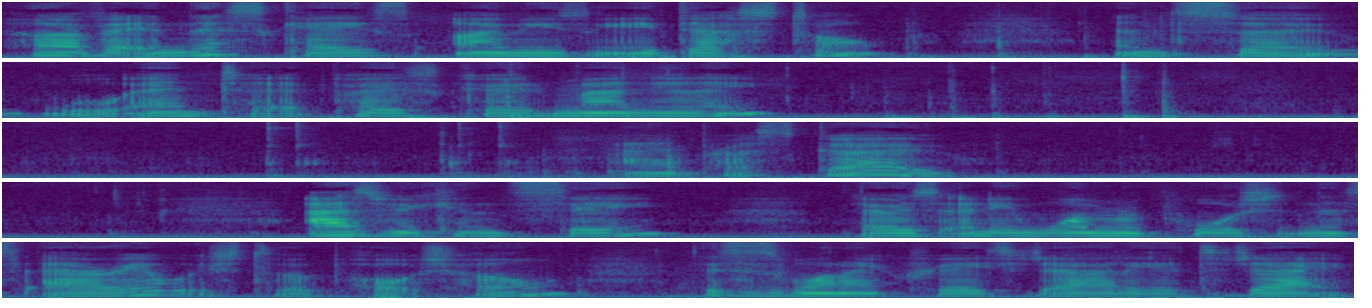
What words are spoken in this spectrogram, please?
However, in this case, I'm using a desktop and so we'll enter a postcode manually and press go. As we can see, there is only one report in this area, which is a pothole. This is one I created earlier today.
